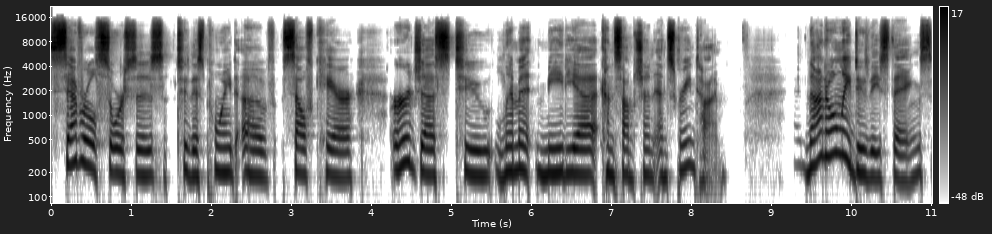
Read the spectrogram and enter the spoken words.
several sources to this point of self care urge us to limit media consumption and screen time. Not only do these things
